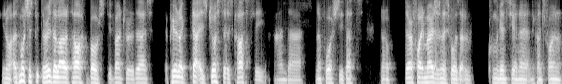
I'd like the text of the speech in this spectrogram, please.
you know, as much as there is a lot of talk about the adventure of that, a period like that is just as costly, and, uh, and unfortunately, that's you know there are fine margins I suppose that will come against you in a, in a county final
